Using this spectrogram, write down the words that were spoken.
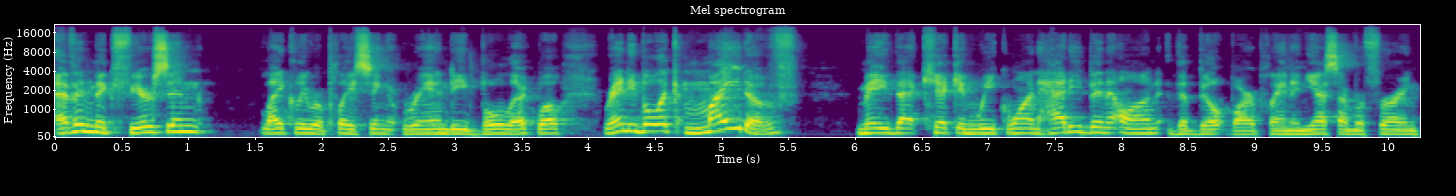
Evan McPherson likely replacing Randy Bullock. Well, Randy Bullock might have made that kick in week one had he been on the built bar plan. And yes, I'm referring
